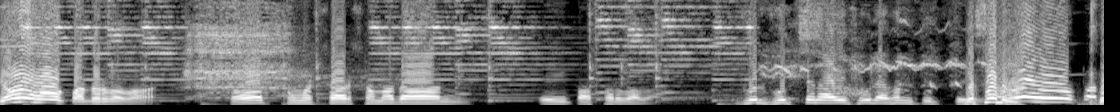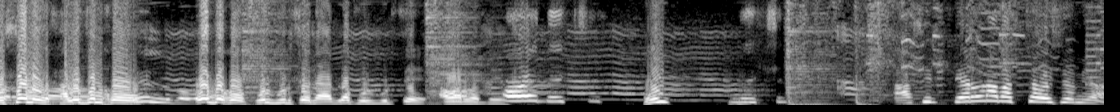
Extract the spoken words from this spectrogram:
জয় হোক পাথর বাবা। সব সমস্যার সমাধান এই পাথর বাবা। ফুল ফুটছে না এই ফুল এখন ফুটছে। খালি কো ও দেখো ফুল ফুটছে না ফুল ফুটছে। আবার বাদে। দেখছি। দেখছি। আশির তেরোটা বাচ্চা হয়েছে মিয়া।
